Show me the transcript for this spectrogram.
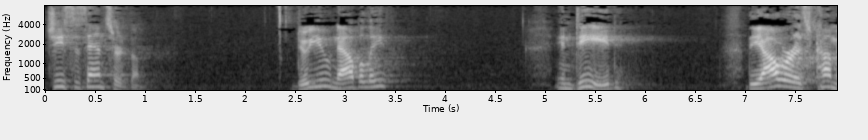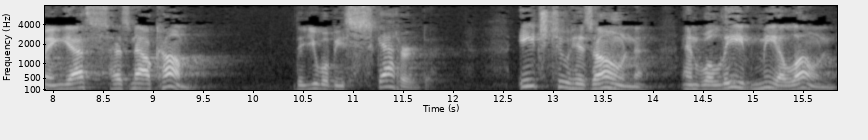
Jesus answered them. Do you now believe? Indeed, the hour is coming, yes, has now come, that you will be scattered, each to his own, and will leave me alone.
